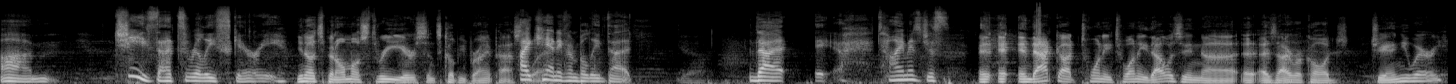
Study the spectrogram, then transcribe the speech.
Um, geez, that's really scary. You know, it's been almost three years since Kobe Bryant passed I away. can't even believe that. Yeah. That eh, time is just And, and, and that got 2020. That was in, uh, as I recall, January,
